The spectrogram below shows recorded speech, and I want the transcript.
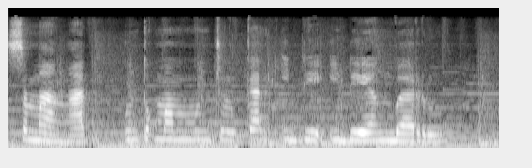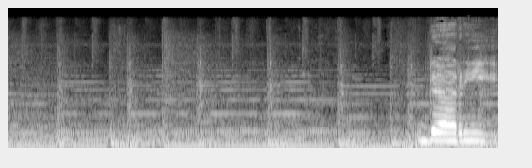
semangat untuk memunculkan ide-ide yang baru. Dari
